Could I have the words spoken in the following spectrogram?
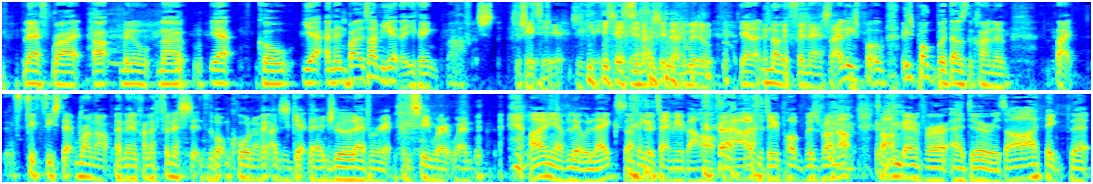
left, right, up, middle, no, yeah, cool, yeah, and then by the time you get there, you think, oh, just just Hit it. it, just, kick it, just smash it down the middle. Yeah, like, no finesse. Like, at least at least Pogba does the kind of like 50 step run up and then kind of finesse it into the bottom corner. I think I just get there and just lever it and see where it went. I only have little legs, so I think it would take me about half an hour to do Pogba's run up. So I'm going for Aduriz. I I think that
